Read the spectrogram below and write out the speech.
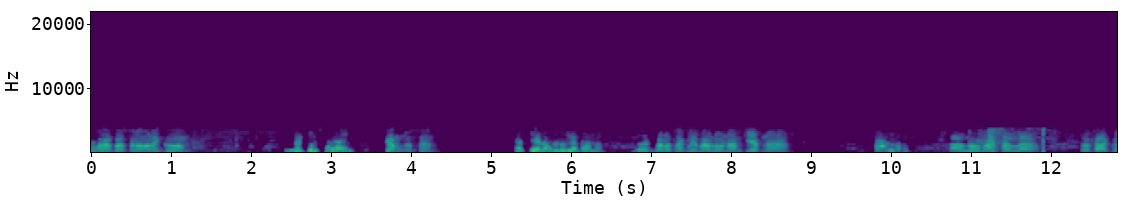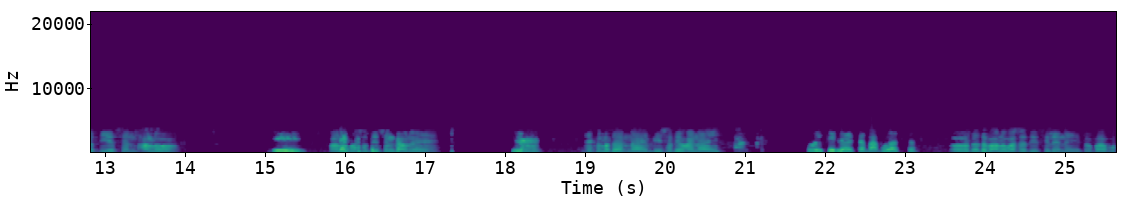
আপা আসসালামু আলাইকুম। ওয়ালাইকুম সালাম। কেমন আছেন? আছি আলহামদুলিল্লাহ ভালো। যাক ভালো থাকলে ভালো। নাম কি আপনার? আলো। মাশাল্লাহ তো কাকে দিয়েছেন ভালো? জি। ভালোবাসা দিয়েছেন কাউরে? না। এখনও দেন নাই? বিয়ে শাদী হয় নাই? হয়েছিল একটা বাবু আছে। ও তাতে ভালোবাসা দিয়েছিলেন এই তো বাবু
